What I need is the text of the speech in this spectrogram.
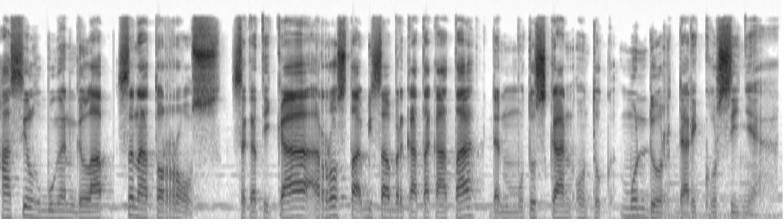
hasil hubungan gelap Senator Rose. Seketika Rose tak bisa berkata-kata dan memutuskan untuk mundur dari kursinya.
